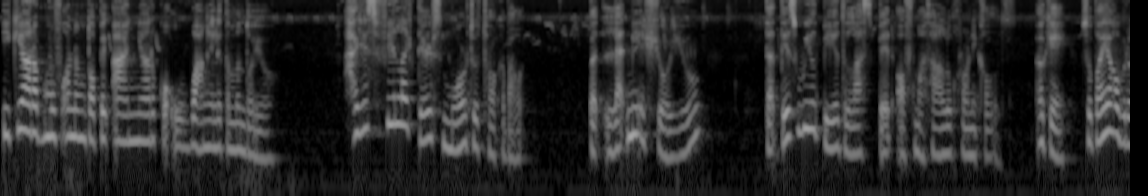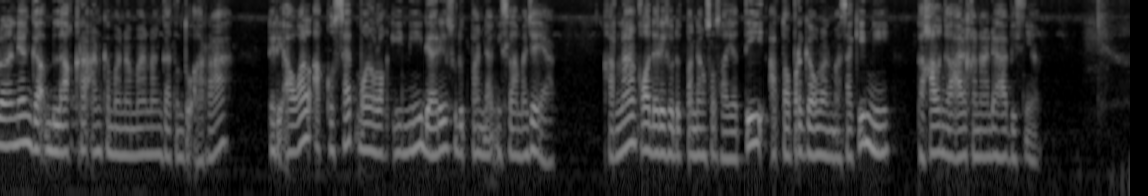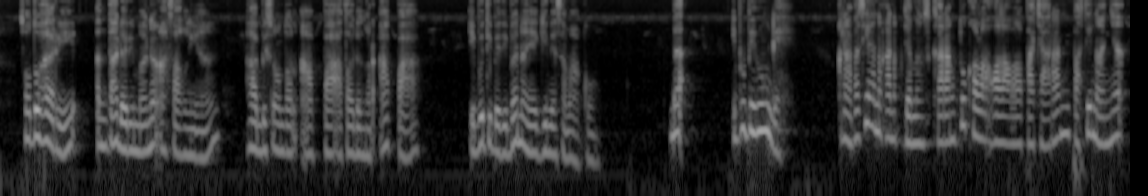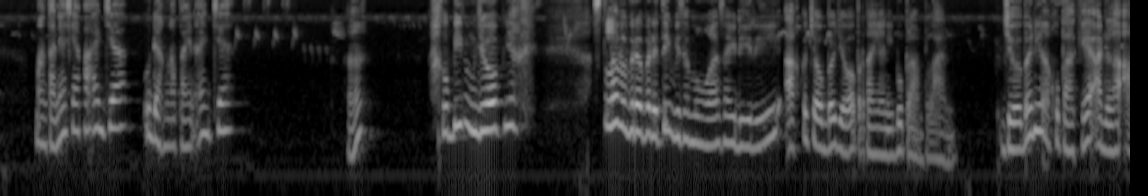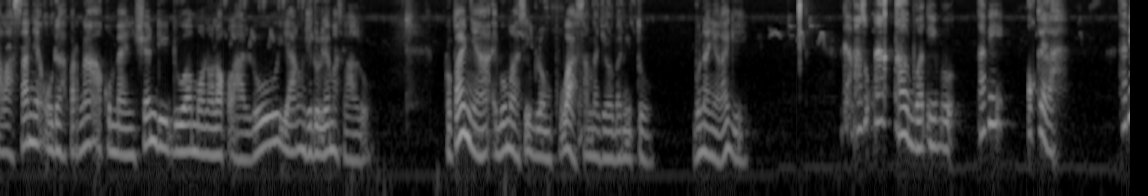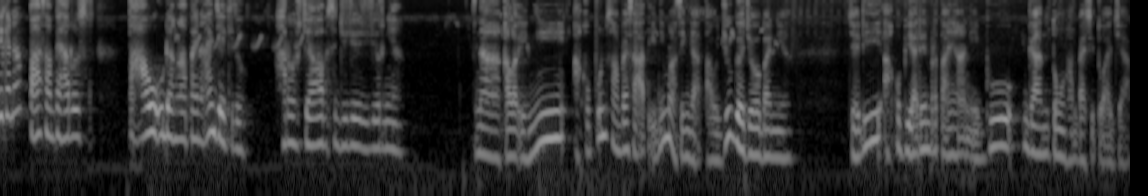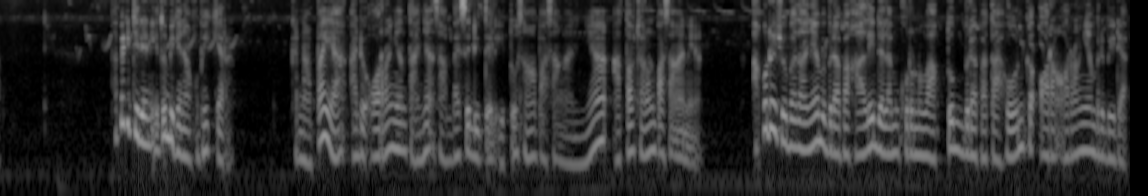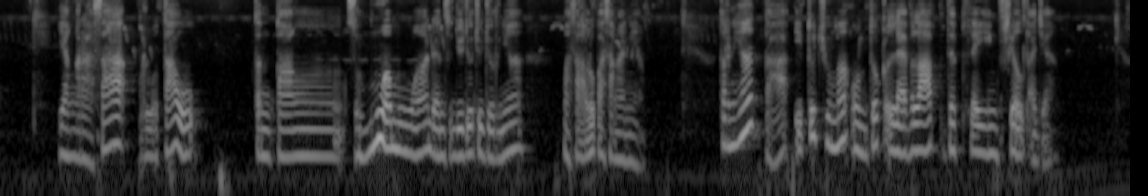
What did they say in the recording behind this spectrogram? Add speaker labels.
Speaker 1: iki arep move on nang topik anyar kok uang ini temen to yo. I just feel like there's more to talk about. But let me assure you that this will be the last bit of Masa Lalu Chronicles. Oke, supaya obrolannya nggak belakraan ke mana-mana nggak tentu arah, dari awal aku set monolog ini dari sudut pandang Islam aja ya. Karena kalau dari sudut pandang society atau pergaulan masa kini, bakal nggak akan ada habisnya. Suatu hari, entah dari mana asalnya, habis nonton apa atau denger apa, ibu tiba-tiba nanya gini sama aku.
Speaker 2: Mbak, ibu bingung deh. Kenapa sih anak-anak zaman sekarang tuh kalau awal-awal pacaran pasti nanya mantannya siapa aja, udah ngapain aja.
Speaker 1: Hah? Aku bingung jawabnya. Setelah beberapa detik bisa menguasai diri, aku coba jawab pertanyaan ibu pelan-pelan. Jawaban yang aku pakai adalah alasan yang udah pernah aku mention di dua monolog lalu yang judulnya masa lalu. Rupanya ibu masih belum puas sama jawaban itu. Ibu nanya lagi.
Speaker 2: Gak masuk akal buat ibu, tapi oke lah. Tapi kenapa sampai harus tahu udah ngapain aja gitu? Harus jawab sejujur-jujurnya.
Speaker 1: Nah kalau ini aku pun sampai saat ini masih nggak tahu juga jawabannya. Jadi aku biarin pertanyaan ibu gantung sampai situ aja. Tapi kejadian itu bikin aku mikir, kenapa ya ada orang yang tanya sampai sedetail itu sama pasangannya atau calon pasangannya. Aku udah coba tanya beberapa kali dalam kurun waktu beberapa tahun ke orang-orang yang berbeda. Yang ngerasa perlu tahu tentang semua mua dan sejujur-jujurnya masa lalu pasangannya. Ternyata itu cuma untuk level up the playing field aja.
